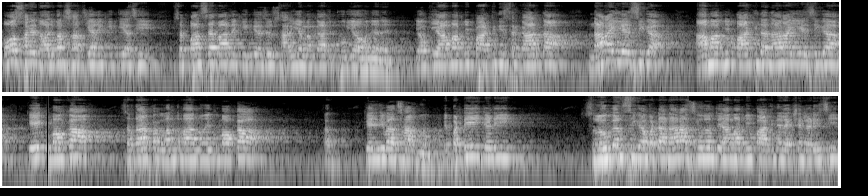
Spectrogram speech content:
ਬਹੁਤ ਸਾਰੇ ਨੌਜਵਾਨ ਸਾਥੀਆਂ ਨੇ ਕੀਤੀਆਂ ਸੀ, ਸਰਪੰਚ ਸਾਹਿਬਾਨ ਨੇ ਕੀਤੀਆਂ ਸੀ, ਉਹ ਸਾਰੀਆਂ ਮੰਗਾਂ ਅੱਜ ਪੂਰੀਆਂ ਹੋਈਆਂ ਨੇ ਕਿਉਂਕਿ ਆਮ ਆਦਮੀ ਪਾਰਟੀ ਦੀ ਸਰਕਾਰ ਦਾ ਨਾਰਾ ਹੀ ਇਹ ਸੀਗਾ। ਆਮ ਆਦਮੀ ਪਾਰਟੀ ਦਾ ਨਾਰਾ ਹੀ ਇਹ ਸੀਗਾ ਕਿ ਇੱਕ ਮੌਕਾ ਸਰਦਾਰ ਭਗਵੰਤ ਮਾਨ ਨੂੰ, ਇੱਕ ਮੌਕਾ ਕੇਜਰੀਵਾਲ ਸਾਹਿਬ ਨੂੰ। ਇਹ ਵੱਡੀ ਜਿਹੜੀ ਸਲੋਗਨ ਸੀਗਾ ਵੱਡਾ ਨਾਰਾ ਸੀ, ਉਹਦੇ ਉੱਤੇ ਆਮ ਆਦਮੀ ਪਾਰਟੀ ਨੇ ਇਲੈਕਸ਼ਨ ਲੜੀ ਸੀ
